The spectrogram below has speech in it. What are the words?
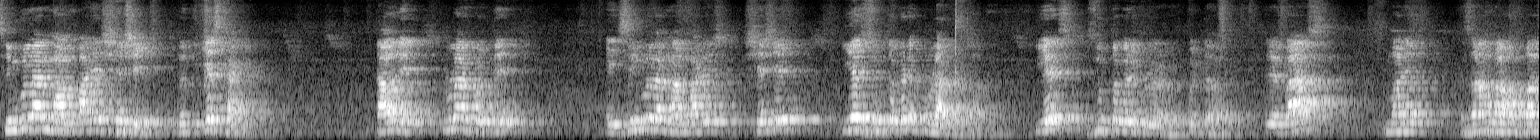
সিঙ্গুলার নাম্বারের শেষে যদি এস থাকে তাহলে প্লুরাল করতে এই সিঙ্গুলার নাম্বারের শেষে ইয়েস যুক্ত করে প্লুরাল করতে হবে। ইয়েস যুক্ত করে প্লুরাল করতে হবে। বাস মানে যানবাহন বাস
